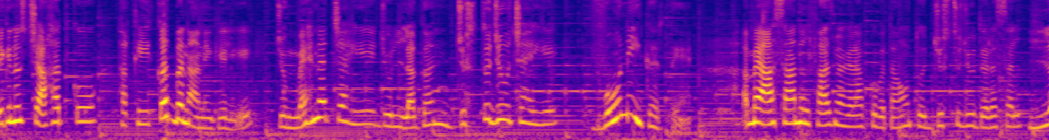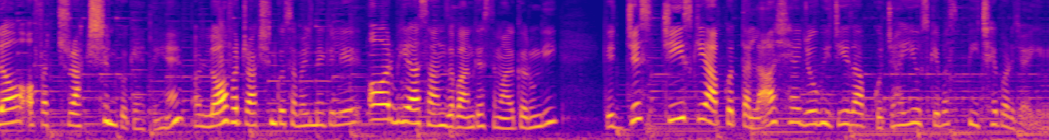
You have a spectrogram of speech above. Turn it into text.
लेकिन उस चाहत को हकीकत बनाने के लिए जो मेहनत चाहिए, जो लगन, जस्तजू चाहिए, वो नहीं करते हैं। अब मैं आसान अल्फाज में अगर आपको बताऊँ तो जुस्तजू दरअसल लॉ ऑफ़ अट्रैक्शन को कहते हैं, और लॉ ऑफ़ अट्रैक्शन को समझने के लिए और भी आसान जबान का इस्तेमाल करूँगी। कि जिस चीज़ की आपको तलाश है, जो भी चीज़ आपको चाहिए, उसके बस पीछे पड़ जाइए,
